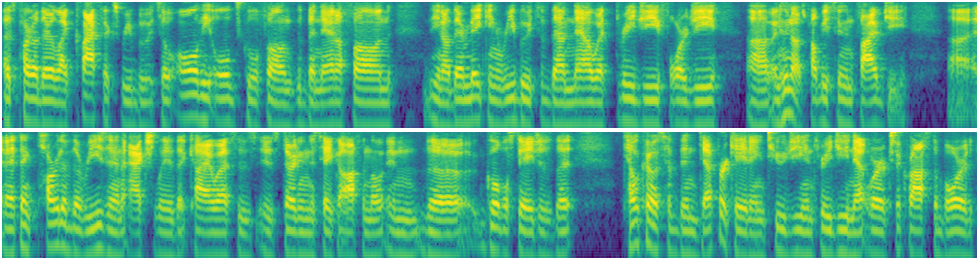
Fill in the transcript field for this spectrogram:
as part of their like classics reboot. So all the old school phones, the banana phone, you know, they're making reboots of them now with 3G, 4G, uh, and who knows, probably soon 5G. Uh, and I think part of the reason actually that KaiOS is is starting to take off in the in the global stage is that telcos have been deprecating 2G and 3G networks across the board.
